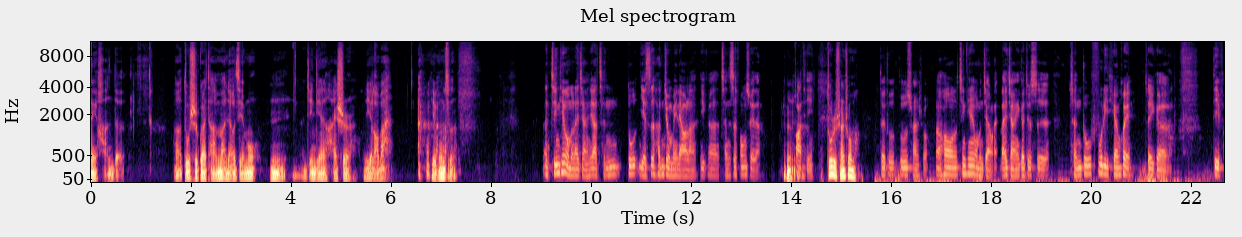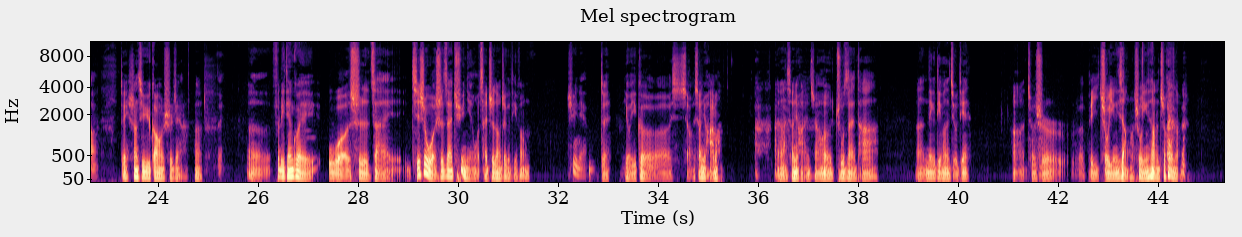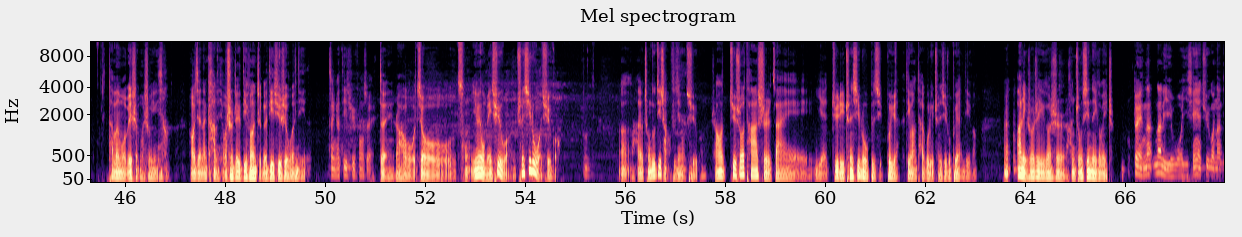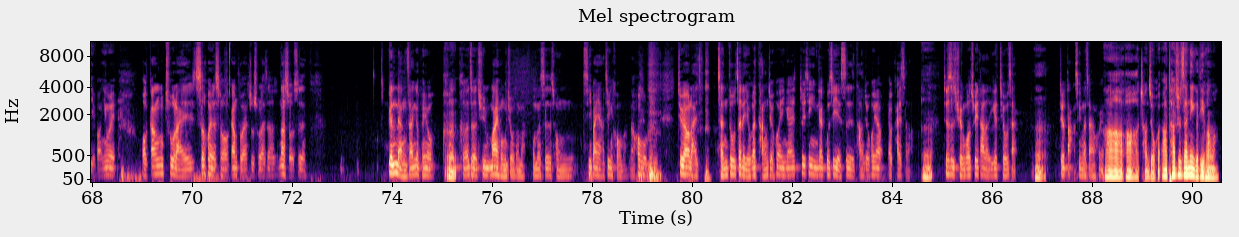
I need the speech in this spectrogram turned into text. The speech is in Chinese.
内涵的啊都市怪谈漫聊节目。嗯，今天还是叶老板，叶公子。那今天我们来讲一下成都，也是很久没聊了一个城市风水的嗯，话题，都市传说嘛。对都都市传说。然后今天我们讲来来讲一个就是成都富力天汇这个地方。对，上期预告是这样嗯。对。呃，富力天汇，我是在，其实我是在去年我才知道这个地方。去年。对，有一个小小女孩嘛，啊、小女孩，然后住在她呃那个地方的酒店，啊、就是呃被受影响了。受影响了之后呢，她问我为什么受影响，然后我简单看了一下，我说这个地方整个地区是有问题的。整个地区风水。对，然后我就从，因为我没去过春熙路，我去过，嗯，呃，还有成都机场附近我去过。然后据说它是在也距离春熙路不几不远的地方，太古里春熙路不远的地方。按按理说这一个是很中心的一个位置。对，那那里我以前也去过那地方，因为我刚出来社会的时候，刚读完书出来之后，那时候是跟两三个朋友合嗯合着去卖红酒的嘛。我们是从西班牙进口嘛，然后我们就要来成都，这里有个糖酒会，应该最近应该估计也是糖酒会要要开始了，嗯就是全国最大的一个酒展，嗯。就大型的展会，啊啊，长酒会啊，他是在那个地方吗？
